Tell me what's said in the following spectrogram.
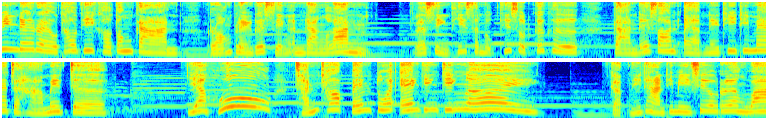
วิ่งได้เร็วเท่าที่เขาต้องการ ร้องเพลงด้วยเสียงอันดังลั่น และสิ่งที่สนุกที่สุดก็คือ การได้ซ่อนแอบในที่ที่แม่จะหาไม่เจอยาฮูฉันชอบเป็นตัวเองจริง ๆ เลย กับนิทานที่มีชื่อเรื่องว่า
